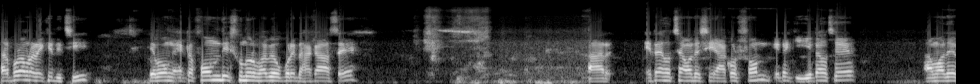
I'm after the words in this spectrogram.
তারপর আমরা রেখে দিচ্ছি এবং একটা ফোম দিয়ে সুন্দরভাবে উপরে ঢাকা আছে। আর এটা হচ্ছে আমাদের সেই আকর্ষণ। এটা কি? এটা হচ্ছে আমাদের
